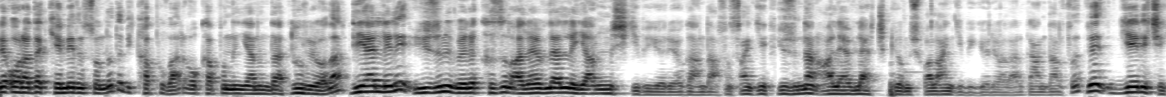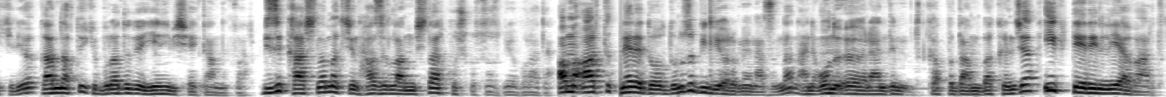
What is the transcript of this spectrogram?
Ve orada kemerin sonunda da bir kapı var. O kapının yanında duruyorlar. Diğerleri yüzünü böyle kızıl alevlerle yanmış gibi görüyor Gandalf'ın. Sanki yüzünden alevler çıkıyormuş falan gibi görüyorlar Gandalf'ı. Ve geri çekiliyor. Gandalf diyor ki burada diyor yeni bir şeytanlık var. Bizi karşılamak için hazırlanmışlar kuşkusuz diyor burada. Ama artık nerede olduğumuzu biliyorum en azından. Hani onu öğrendim kapıdan bakınca. İlk derinliğe vardık.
